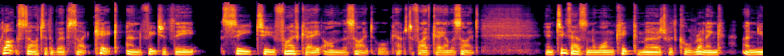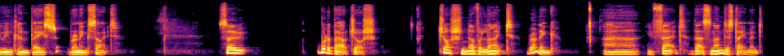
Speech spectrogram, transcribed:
Clark started the website Kick and featured the C2 5K on the site, or Couch to 5K on the site. In 2001, Kick merged with Cool Running, a New England based running site. So, what about Josh? Josh never liked running. Uh, in fact, that's an understatement.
